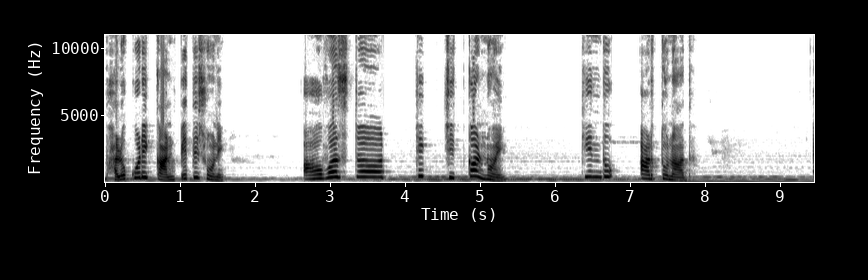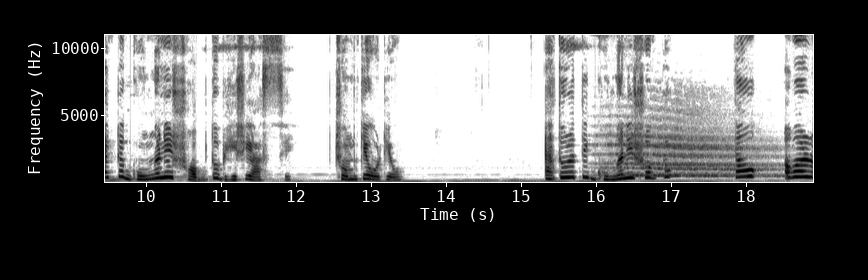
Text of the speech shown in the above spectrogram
ভালো করে কান পেতে শোনে। আওয়াজটা ঠিক চিৎকার নয়, কিন্তু আর্তনাদ। একটা গঙ্গানির শব্দ ভেসে আসছে, চমকে ওঠেও। এত রাতে গঙ্গানির শব্দ? তাও আবার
